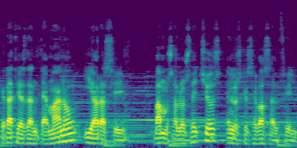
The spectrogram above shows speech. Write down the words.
gracias de antemano y ahora sí, vamos a los hechos en los que se basa el film.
